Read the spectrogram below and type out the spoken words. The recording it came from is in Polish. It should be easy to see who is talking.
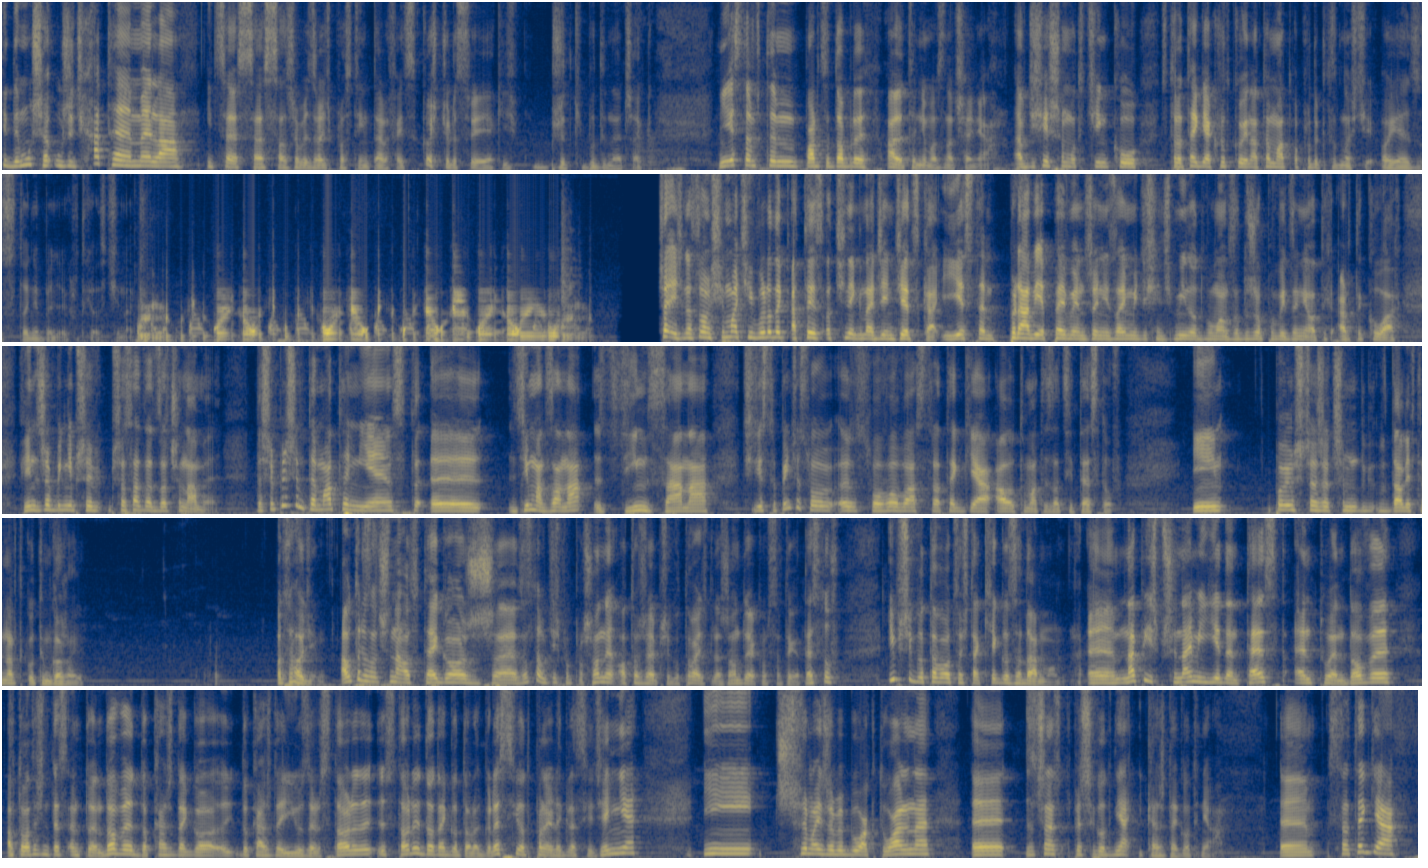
Speaker 1: kiedy muszę użyć HTML-a i CSS-a, żeby zrobić prosty interfejs. Kościół rysuje jakiś brzydki budyneczek. Nie jestem w tym bardzo dobry, ale to nie ma znaczenia. A w dzisiejszym odcinku strategia krótko i na temat o produktywności. O Jezus, to nie będzie krótki odcinek. Cześć, nazywam się Maciej Wyrodek, a to jest odcinek na Dzień Dziecka i jestem prawie pewien, że nie zajmie 10 minut, bo mam za dużo powiedzenia o tych artykułach. Więc żeby nie prze przesadzać, zaczynamy. Naszym pierwszym tematem jest yy, Zimazana, Zimzana 35-słowowa strategia automatyzacji testów. I powiem szczerze, czym dalej w ten artykuł, tym gorzej. O co chodzi? Autor zaczyna od tego, że został gdzieś poproszony o to, żeby przygotować dla rządu jakąś strategię testów i przygotował coś takiego za darmo. napisz przynajmniej jeden test end-to-endowy, automatyczny test end-to-endowy do, każdego, do każdej user story, story, do tego do regresji, odpalaj regresję dziennie i trzymaj, żeby było aktualne, e, zaczynając od pierwszego dnia i każdego dnia. strategia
